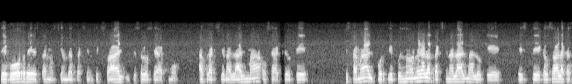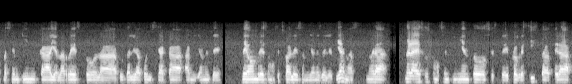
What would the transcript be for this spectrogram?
se borre esta noción de atracción sexual y que solo sea como atracción al alma, o sea, creo que está mal, porque pues no, no era la atracción al alma lo que este, causaba la castración química y el arresto, la brutalidad policíaca a millones de de hombres homosexuales a millones de lesbianas. No era, no era esos como sentimientos este, progresistas, era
